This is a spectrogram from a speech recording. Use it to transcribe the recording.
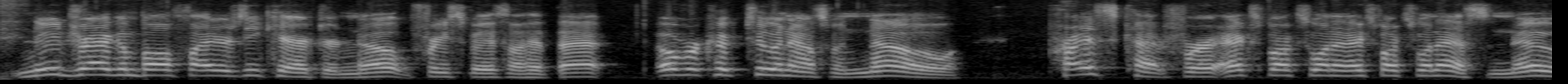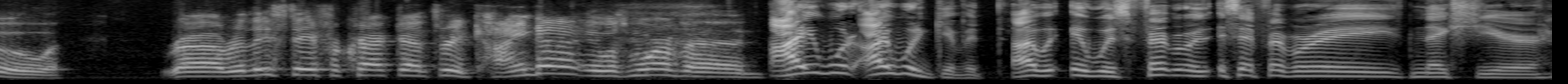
New Dragon Ball FighterZ character. Nope. Free space. I'll hit that. Overcooked 2 announcement. No. Price cut for Xbox One and Xbox One S. No. Uh, release date for Crackdown 3. Kinda. It was more of a. I would I would give it. I would, it was February. It said February next year.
